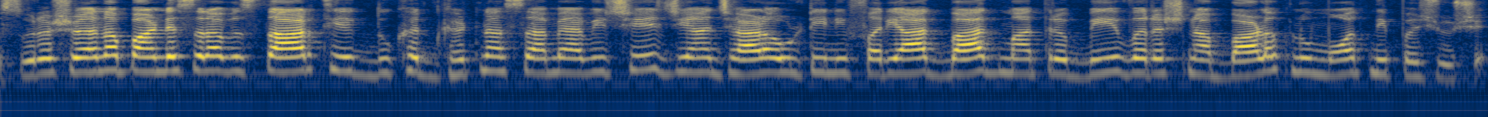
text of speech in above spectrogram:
સુરત શહેરના પાંડેસરા વિસ્તારથી એક દુઃખદ ઘટના સામે આવી છે, જ્યાં ઝાડા ઉલટીની ફરિયાદ બાદ માત્ર બે વર્ષના બાળકનું મોત નીપજ્યું છે.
